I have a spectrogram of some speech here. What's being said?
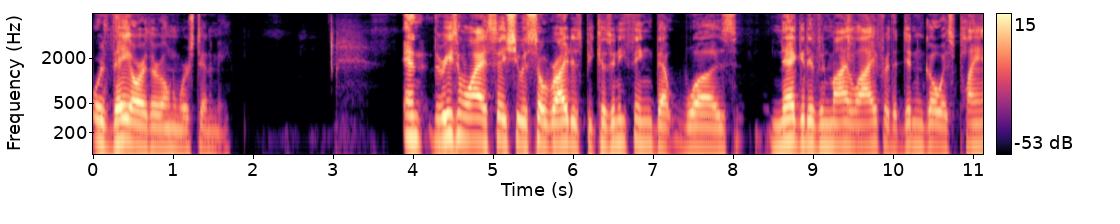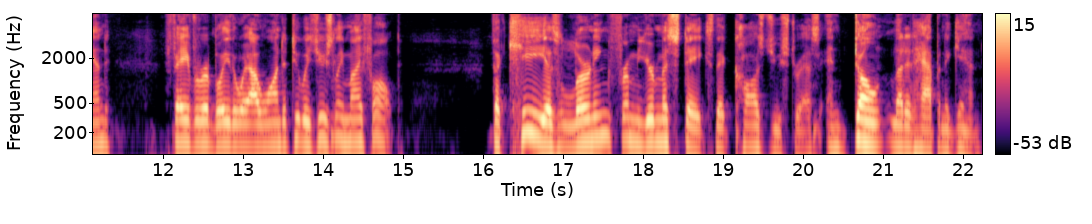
or they are their own worst enemy. And the reason why I say she was so right is because anything that was negative in my life or that didn't go as planned favorably the way I wanted to was usually my fault. The key is learning from your mistakes that caused you stress and don't let it happen again.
